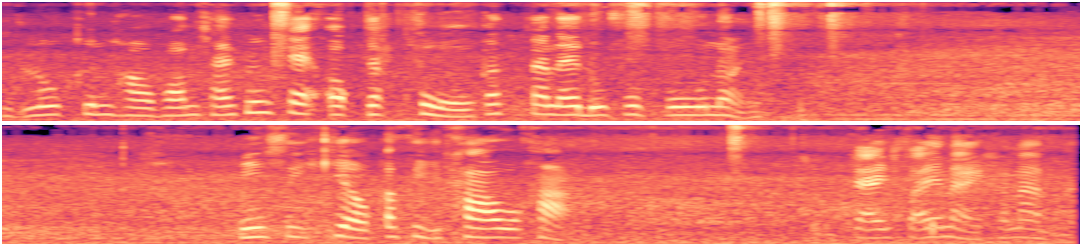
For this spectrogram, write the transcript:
ติดลูกขึ้นเผาพร้อมใช้เพิ่งแกะออกจากถุงก็จะแลดูฟูๆหน่อย มีสีเขียวกับสีเทาค่ะ สนใจไซส์ไหนขนาดไหน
